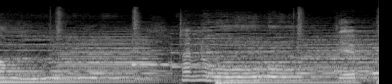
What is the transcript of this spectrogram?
องธนูเจ็บ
